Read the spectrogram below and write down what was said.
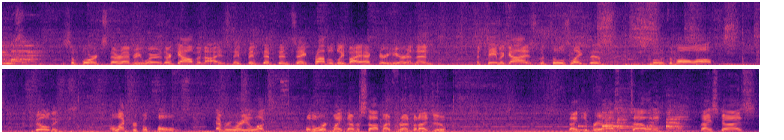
These supports, they're everywhere. They're galvanized. They've been dipped in zinc, probably by Hector here. And then A team of guys with tools like this smooth them all off. Buildings, electrical poles, everywhere you look. Well, the work might never stop, my friend, but I do. Thank you for your hospitality. Thanks, guys.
